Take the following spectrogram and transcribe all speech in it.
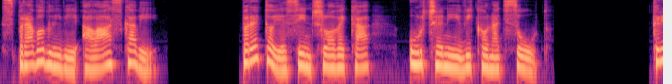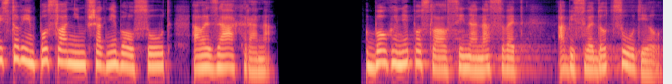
spravodlivý a láskavý, Preto je syn človeka určený vykonať súd. Kristovým poslaním však nebol súd, ale záchrana. Boh neposlal syna na svet, aby svet odsúdil,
